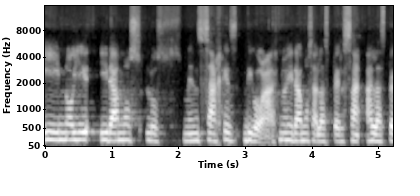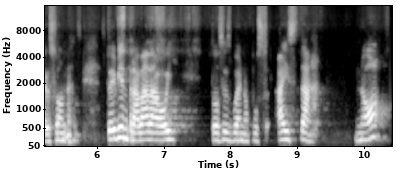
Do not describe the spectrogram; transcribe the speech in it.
y no iramos los mensajes, digo, ah, no iramos a las, a las personas. Estoy bien trabada hoy, entonces, bueno, pues ahí está, ¿no?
